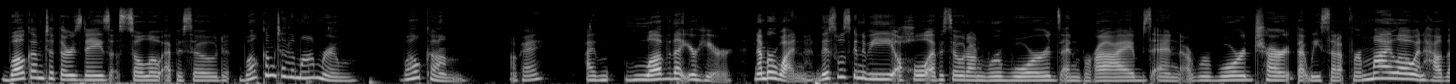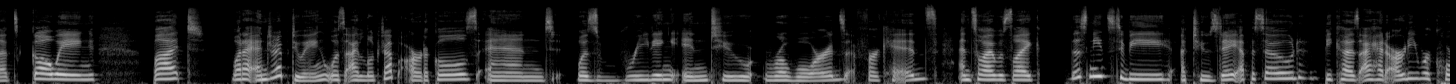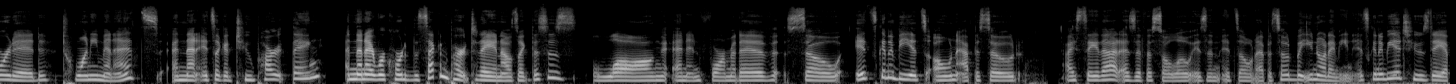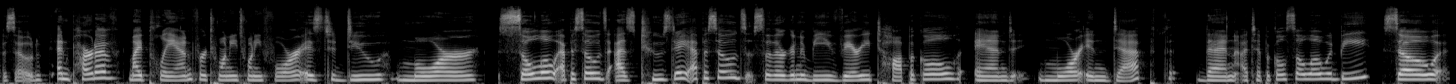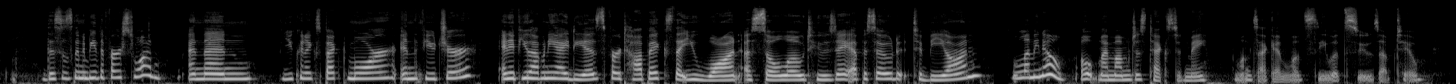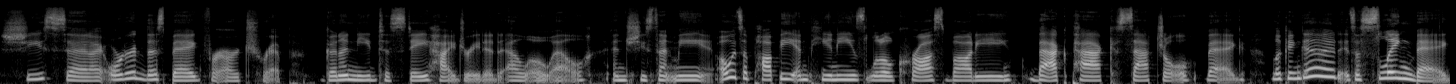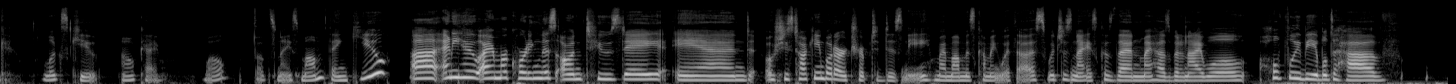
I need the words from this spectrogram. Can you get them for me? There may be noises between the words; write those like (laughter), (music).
Welcome to Thursday's solo episode. Welcome to the mom room. Welcome. Okay. I love that you're here. Number one, this was going to be a whole episode on rewards and bribes and a reward chart that we set up for Milo and how that's going. But what I ended up doing was I looked up articles and was reading into rewards for kids. And so I was like, this needs to be a Tuesday episode because I had already recorded 20 minutes and then it's like a two part thing. And then I recorded the second part today and I was like, this is long and informative. So it's going to be its own episode. I say that as if a solo isn't its own episode, but you know what I mean. It's going to be a Tuesday episode. And part of my plan for 2024 is to do more solo episodes as Tuesday episodes. So they're going to be very topical and more in depth than a typical solo would be. So this is going to be the first one. And then you can expect more in the future. And if you have any ideas for topics that you want a solo Tuesday episode to be on, let me know. Oh, my mom just texted me. One second. Let's see what Sue's up to. She said, I ordered this bag for our trip. Gonna need to stay hydrated, lol. And she sent me, oh, it's a Poppy and peonies little crossbody backpack satchel bag. Looking good. It's a sling bag. Looks cute. Okay. Well, that's nice, mom. Thank you. Uh, anywho, I am recording this on Tuesday, and oh, she's talking about our trip to Disney. My mom is coming with us, which is nice because then my husband and I will hopefully be able to have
